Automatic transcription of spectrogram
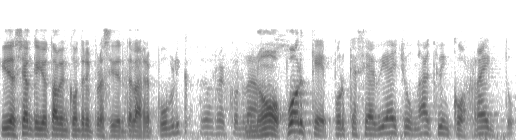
y decían que yo estaba en contra del presidente de la República. Lo recordamos. No, ¿por qué? Porque se había hecho un acto incorrecto.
